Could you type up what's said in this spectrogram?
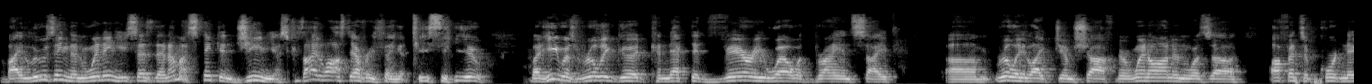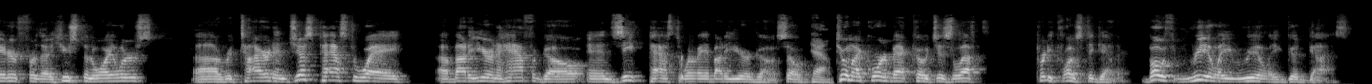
by losing than winning, he says, then I'm a stinking genius because I lost everything at TCU. But he was really good, connected very well with Brian Sipe. Um, really like Jim Shofner. Went on and was uh, offensive coordinator for the Houston Oilers. Uh, retired and just passed away about a year and a half ago. And Zeke passed away about a year ago. So yeah. two of my quarterback coaches left pretty close together. Both really, really good guys.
